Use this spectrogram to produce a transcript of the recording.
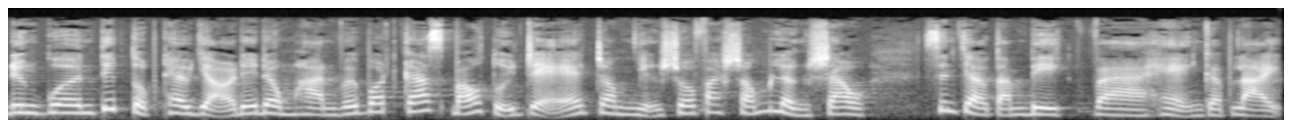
Đừng quên tiếp tục theo dõi để đồng hành với podcast Báo Tuổi Trẻ trong những số phát sóng lần sau. Xin chào tạm biệt và hẹn gặp lại.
